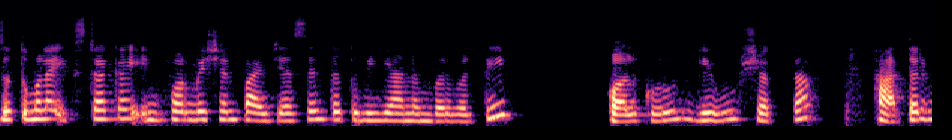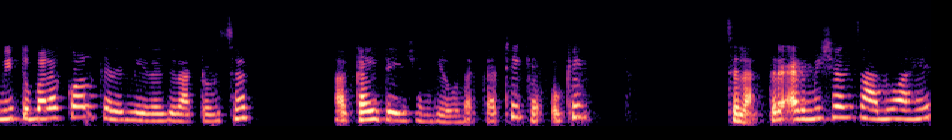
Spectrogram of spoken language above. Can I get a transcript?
जर तुम्हाला एक्स्ट्रा काही इन्फॉर्मेशन पाहिजे असेल तर तुम्ही या नंबरवरती कॉल करून घेऊ शकता. हा तर मी तुम्हाला कॉल करेन नीरज राठोड सर. काही टेन्शन घेऊ नका. ठीक आहे ओके? चला तर ऍडमिशन चालू आहे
